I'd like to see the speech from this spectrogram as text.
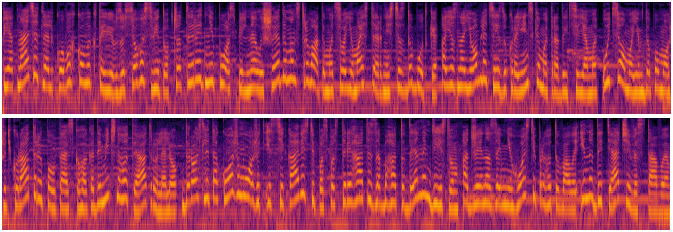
15 лялькових колективів з усього світу чотири дні поспіль не лише демонструватимуть свою майстерність і здобутки, а й ознайомляться із українськими традиціями. У цьому їм допоможуть куратори Полтавського академічного театру ляльок. Дорослі також можуть із цікавістю поспостерігати за багатоденним дійством, адже іноземні гості приготували і не дитячі вистави.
